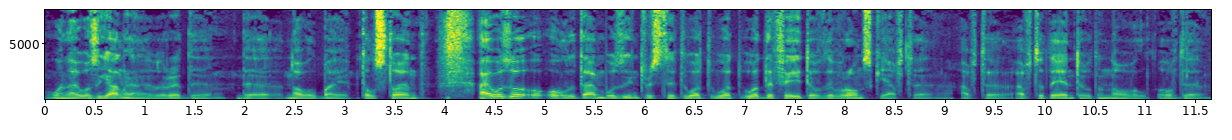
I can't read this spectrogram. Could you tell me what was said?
when I was young, I read the, the novel by Tolstoy, and I was all, all, the time was interested what, what, what the fate of the Vronsky after after after the end of the novel of the,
